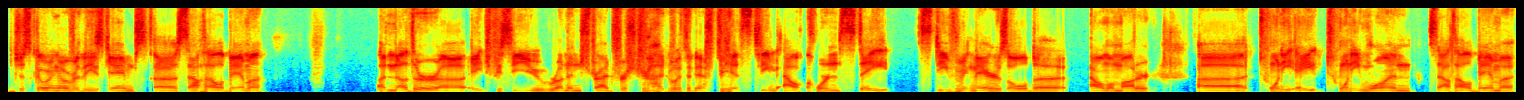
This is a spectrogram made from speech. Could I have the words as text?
just going over these games. Uh, South Alabama, another uh, HBCU running stride for stride with an FBS team. Alcorn State, Steve McNair's old uh, alma mater, uh, 28-21. South Alabama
